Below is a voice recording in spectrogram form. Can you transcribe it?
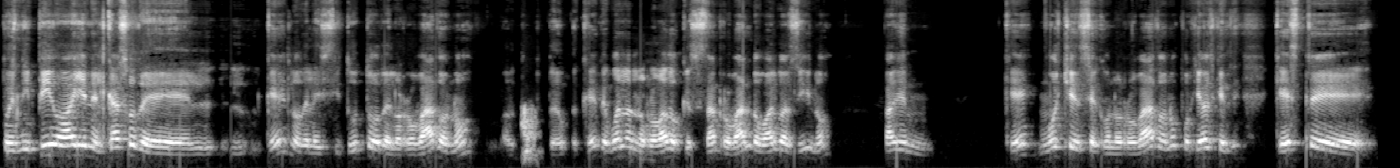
Pues, ni pío hay en el caso del, ¿qué? Lo del instituto de lo robado, ¿no? ¿Qué? Devuelvan lo robado que se están robando o algo así, ¿no? Paguen, ¿qué? Móchense con lo robado, ¿no? Porque ya ves que, que este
